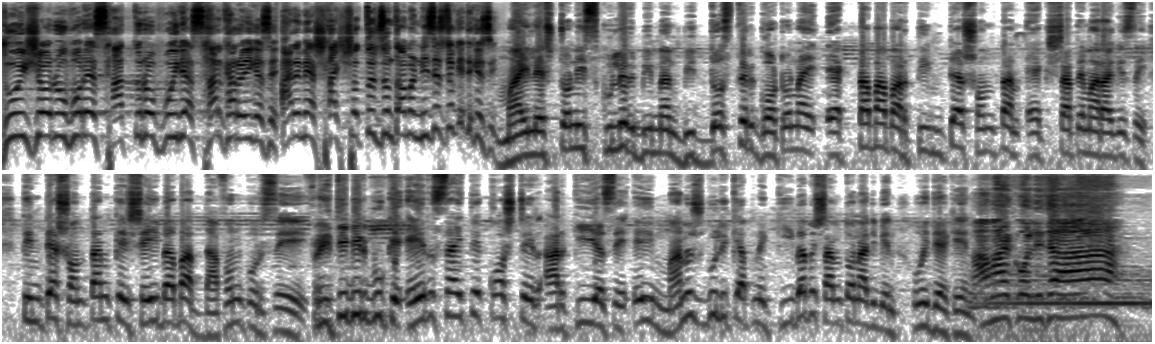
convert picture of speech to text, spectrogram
দুইশোর উপরে ছাত্র পুইরা সারখার হয়ে গেছে। আরে মেয়ে ষাট সত্তর জন তো আমার নিজের চোখে দেখেছি। মাইলস্টোন স্কুলের বিমান বিধ্বস্তের ঘটনায় একটা বাবার তিনটা সন্তান একসাথে মারা গেছে। তিনটা সন্তানকে সেই বাবা দাফন করছে। পৃথিবীর বুকে এর চাইতে কষ্টের আর কি আছে? এই মানুষগুলিকে আপনি কীভাবে সান্ত্বনা দিবেন? ওই দেখেন। আমার কলিজা কলিজা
